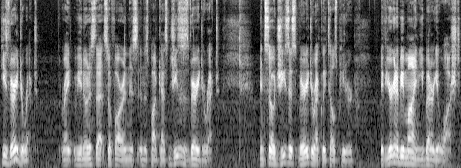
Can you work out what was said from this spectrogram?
he's very direct, right? Have you noticed that so far in this in this podcast? Jesus is very direct. And so Jesus very directly tells Peter, if you're going to be mine, you better get washed.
